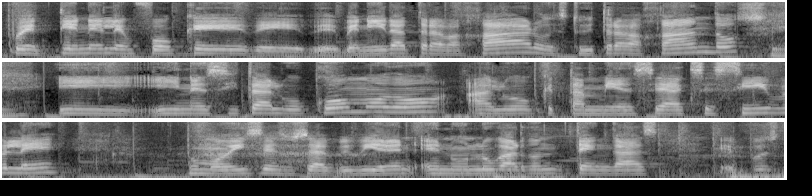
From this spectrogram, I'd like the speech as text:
pues tiene el enfoque de, venir a trabajar o estoy trabajando y, necesita algo cómodo, algo que también sea accesible. Como dices, o sea, vivir en, un lugar donde tengas, eh, pues,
